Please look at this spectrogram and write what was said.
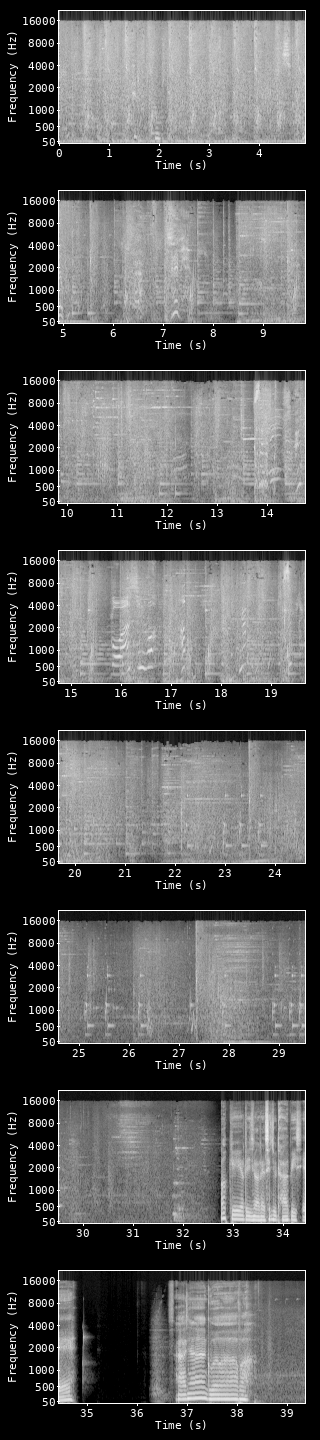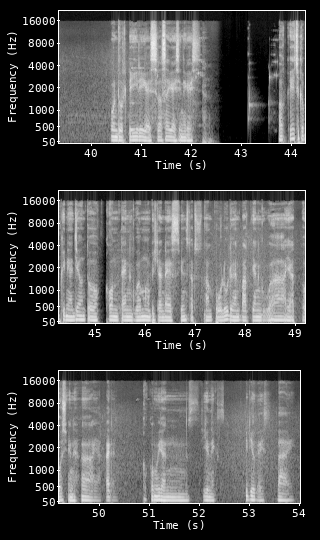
Oke, original resin sudah habis ya. Saatnya gua apa? Undur diri guys, selesai guys ini guys. Oke, cukup gini aja untuk konten gua menghabiskan resin 160 dengan partian gua Ayato, Shenhe, Ayaka dan Kokomi dan see you next video guys. Bye.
